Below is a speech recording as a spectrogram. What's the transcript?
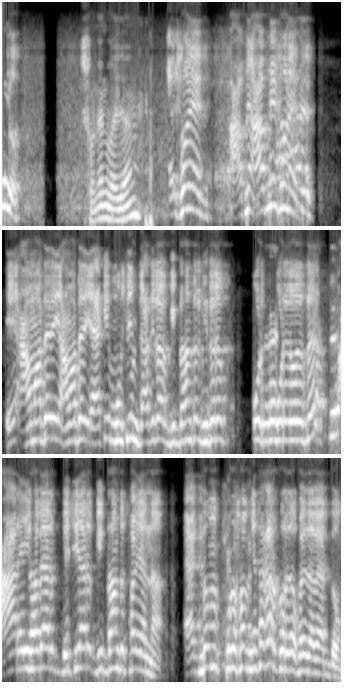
গুলো। শোনেন ভাইজান। শোনেন আপনি আপনি শোনেন। এই আমাদের আমাদের একই মুসলিম জাতিটা বিভ্রান্তের ভিতরে পড়ে পড়ে রয়েছে। আর এইভাবে আর বেশি আর বিভ্রান্ত ছড়ান না। একদম পুরো সব মেশাকার করে হয়ে যাবে একদম।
